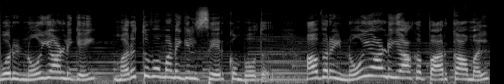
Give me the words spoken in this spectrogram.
ஒரு நோயாளியை மருத்துவமனையில் சேர்க்கும்போது அவரை நோயாளியாக பார்க்காமல்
